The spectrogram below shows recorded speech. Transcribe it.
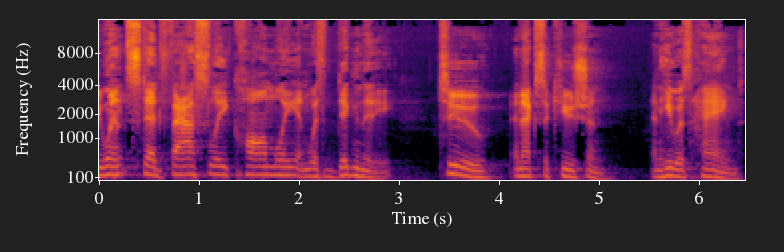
He went steadfastly, calmly, and with dignity to an execution, and he was hanged.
